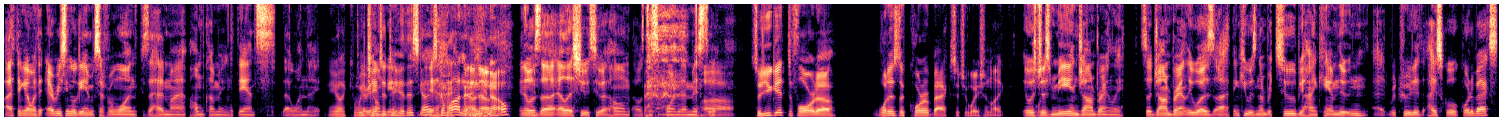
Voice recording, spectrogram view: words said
I think I went to every single game except for one because I had my homecoming dance that one night. and you're like, "Can we Every change the home day of this, guys? Yeah. Come on now, know. you know." And it was uh, LSU too at home. I was disappointed I missed it. Uh, So you get to Florida. What is the quarterback situation like? It was just me and John Brantley. So John Brantley was, uh, I think he was number two behind Cam Newton, recruited high school quarterbacks,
